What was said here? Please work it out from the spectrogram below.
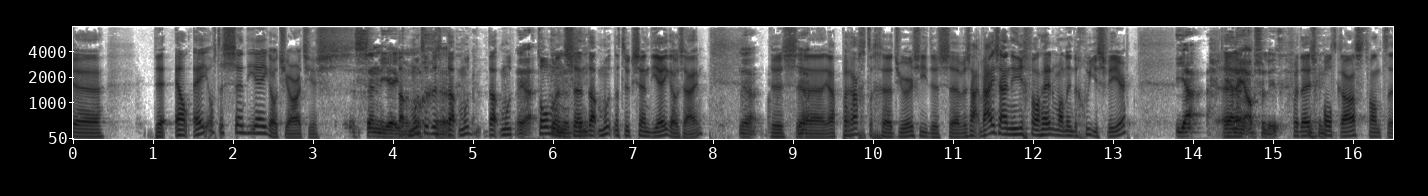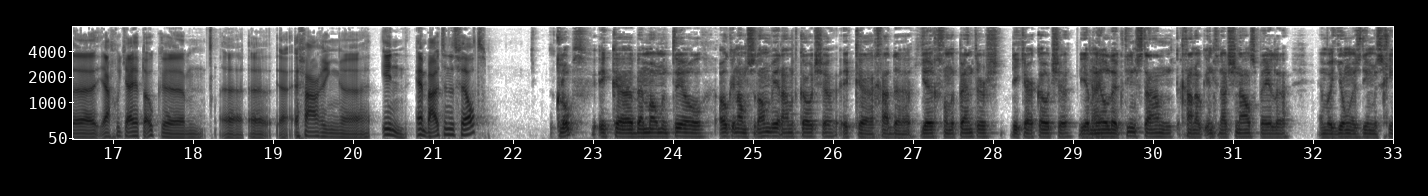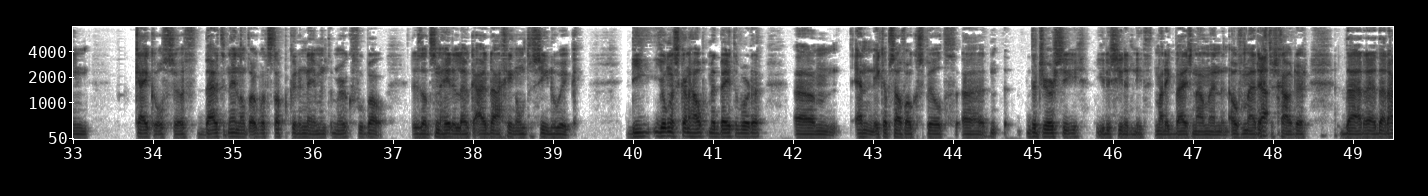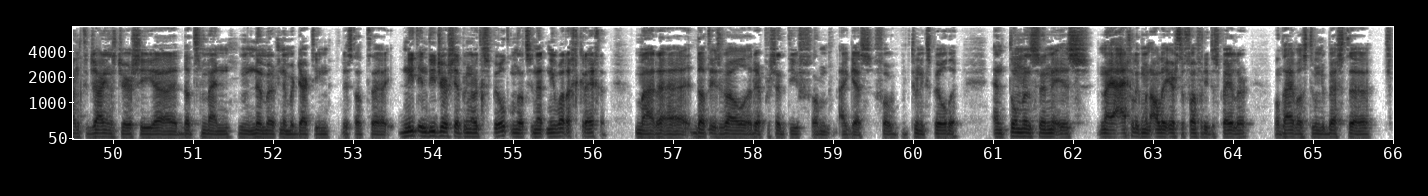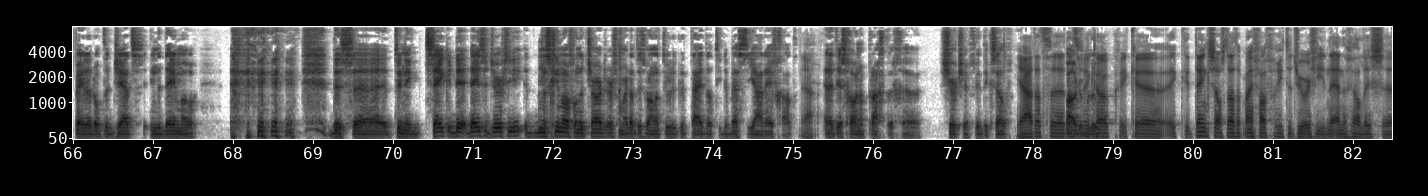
de LA of de San Diego Chargers? San Diego. Dat, moet, dus, dat moet, dat moet ja, Tomlinson, dat moet natuurlijk San Diego zijn. Ja. Dus ja, uh, ja prachtige jersey. Dus uh, we zijn, wij zijn in ieder geval helemaal in de goede sfeer. Ja, ja nee, absoluut. Voor deze podcast. Want ja, goed, jij hebt ook ehm, ervaring in en buiten het veld. Klopt. Ik uh, ben momenteel ook in Amsterdam weer aan het coachen. Ik uh, ga de jeugd van de Panthers dit jaar coachen. Die hebben een heel leuk team staan. Gaan ook internationaal spelen. En wat jongens die misschien kijken of ze buiten Nederland ook wat stappen kunnen nemen in het American voetbal. Dus dat is een hele leuke uitdaging om te zien hoe ik die jongens kan helpen met beter worden. Um, en ik heb zelf ook gespeeld. De jersey, jullie zien het niet, maar ik wijs naar mijn, over mijn rechterschouder. Daar, uh, daar hangt de Giants jersey. Uh, dat is mijn nummer, nummer 13. Dus dat, niet in die jersey heb ik nooit gespeeld, omdat ze net nieuw hadden gekregen. Maar dat is wel representatief van, I guess, voor toen ik speelde. En Tomlinson is, nou ja, eigenlijk mijn allereerste favoriete speler. Want hij was toen de beste speler op de Jets in de demo. dus uh, toen ik zeker de, deze jersey, misschien wel van de Chargers, maar dat is wel natuurlijk de tijd dat hij de beste jaren heeft gehad. Ja. En het is gewoon een prachtig uh, shirtje, vind ik zelf. Ja, dat, uh, dat vind ik ook. Ik, ik denk zelfs dat het mijn favoriete jersey in de NFL is.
